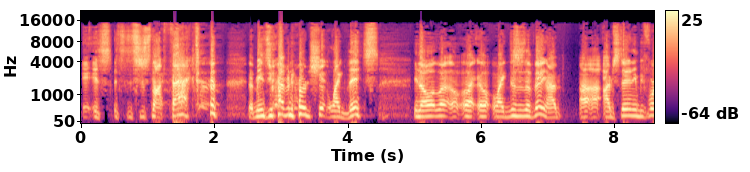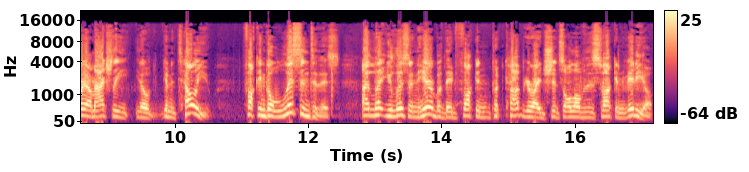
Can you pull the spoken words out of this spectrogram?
it's it's it's just not fact. that means you haven't heard shit like this. You know, like, like this is the thing. I'm I, I'm standing before you. I'm actually you know gonna tell you, fucking go listen to this. I'd let you listen here, but they'd fucking put copyright shits all over this fucking video.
